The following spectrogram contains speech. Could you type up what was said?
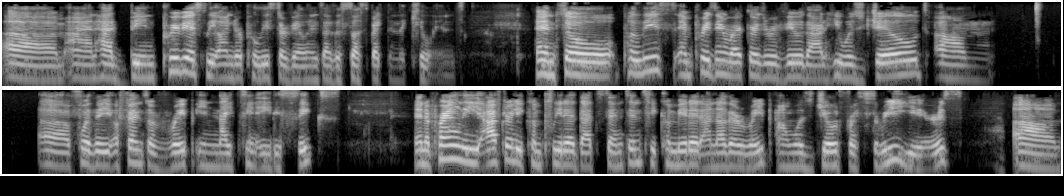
um, and had been previously under police surveillance as a suspect in the killings. And so, police and prison records reveal that he was jailed um, uh, for the offense of rape in 1986. And apparently, after he completed that sentence, he committed another rape and was jailed for three years um,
